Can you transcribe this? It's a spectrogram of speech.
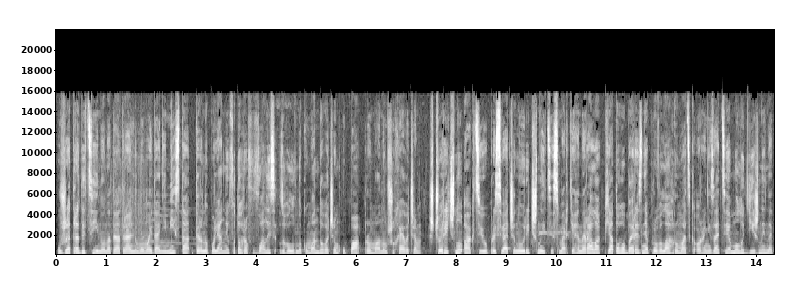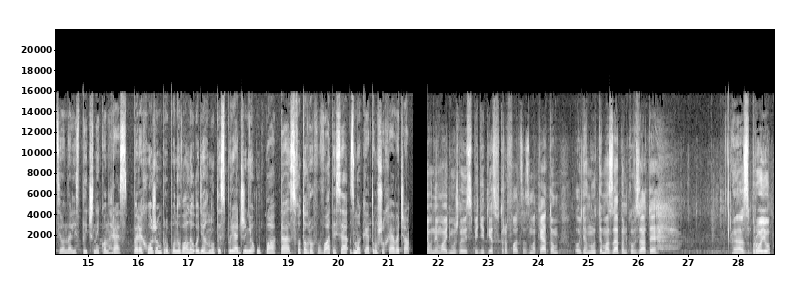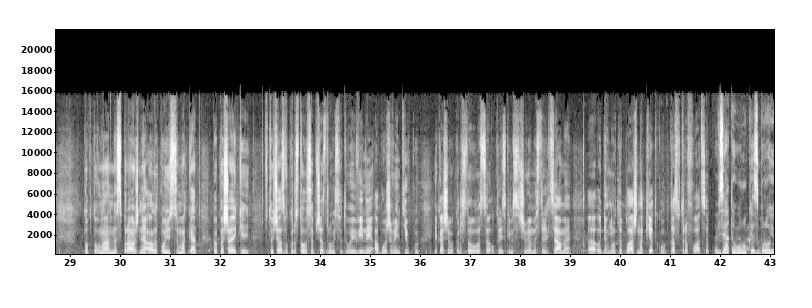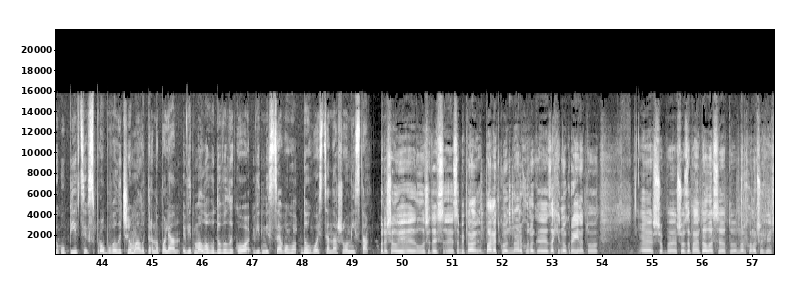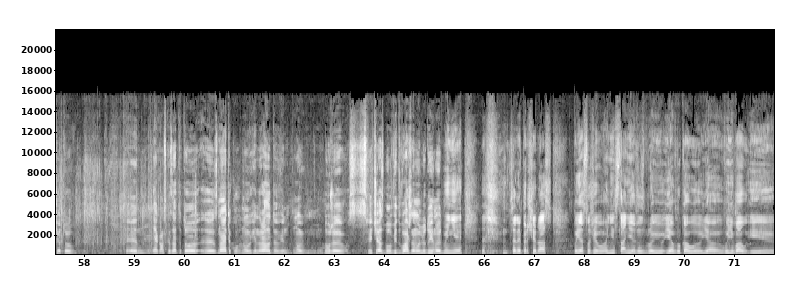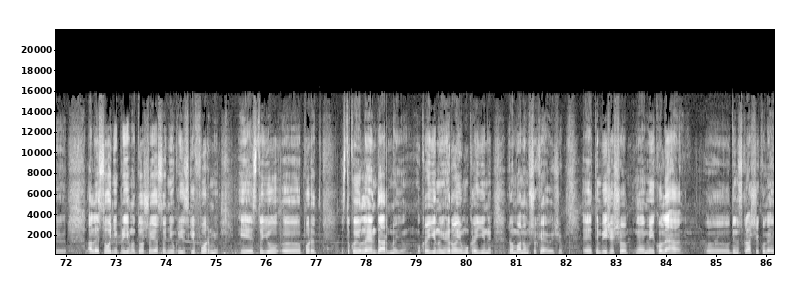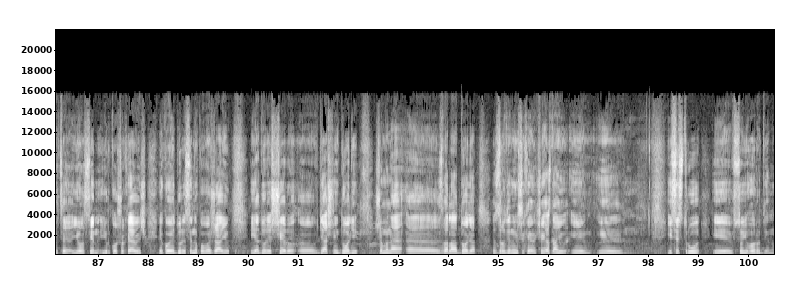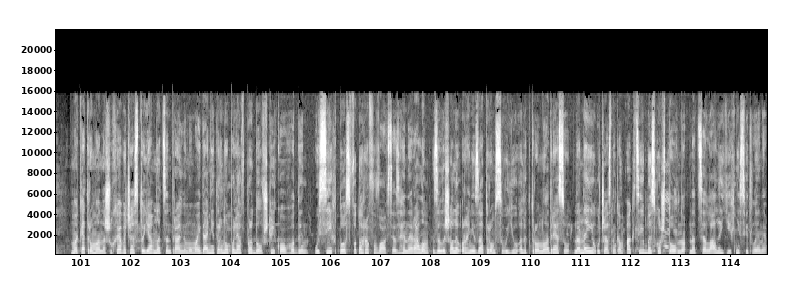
Уже традиційно на театральному майдані міста тернополяни фотографувались з головнокомандувачем УПА Романом Шухевичем. Щорічну акцію, присвячену річниці смерті генерала, 5 березня провела громадська організація Молодіжний націоналістичний конгрес. Перехожим пропонували одягнути спорядження УПА та сфотографуватися з макетом Шухевича. Вони мають можливість підійти, сфотографуватися з макетом, одягнути мазепинку, взяти е, зброю. Тобто вона не справжня, але повністю макет ППШ, який в той час використовувався під час Другої світової війни, або ж гвинтівку, яка ще використовувалася українськими січовими стрільцями, е, одягнути плащ накидку та сфотографуватися. Взяти у руки зброю упівців спробували чимало тернополян від малого до великого, від місцевого до гостя нашого міста. Вирішили е, лишити собі пам'ятку на рахунок е, Західної України, то е, щоб е, що запам'яталося, то на рахунок Шухевича, то е, як вам сказати, то е, знаєте, ку- ну, генерал, то він ну, дуже свій час був відважною людиною. Мені це не перший раз, бо я служив в Афганістані, я зі зброєю, я в рукав я воював. І... Але сьогодні приємно те, що я сьогодні в українській формі і стою е, поряд з такою легендарною Україною, героєм України Романом Шухевичем. Е, Тим більше, що е, мій колега. Е, Один з кращих колегів це його син Юрко Шухевич, якого я дуже сильно поважаю. І я дуже щиро е, вдячний долі, що мене е, звела доля з родиною Шухевича. Я знаю і, і, і сестру, і всю його родину. Макет Романа Шухевича стояв на центральному майдані Тернополя впродовж кількох годин. Усі, хто сфотографувався з генералом, залишали організаторам свою електронну адресу. На неї учасникам акції безкоштовно надсилали їхні світлини.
